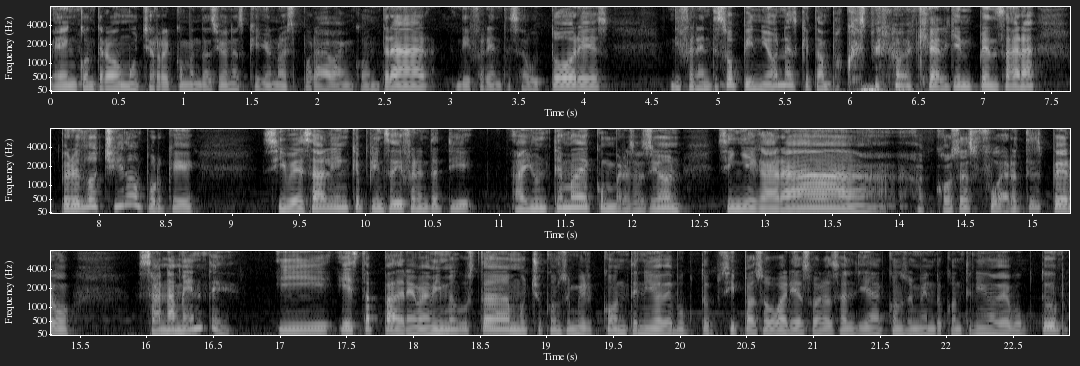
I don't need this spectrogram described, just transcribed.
He encontrado muchas recomendaciones que yo no esperaba encontrar, diferentes autores diferentes opiniones que tampoco esperaba que alguien pensara, pero es lo chido porque si ves a alguien que piensa diferente a ti, hay un tema de conversación sin llegar a, cosas fuertes, pero sanamente. Y, está padre. A mí me gusta mucho consumir contenido de Booktube. Si paso varias horas al día consumiendo contenido de Booktube,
